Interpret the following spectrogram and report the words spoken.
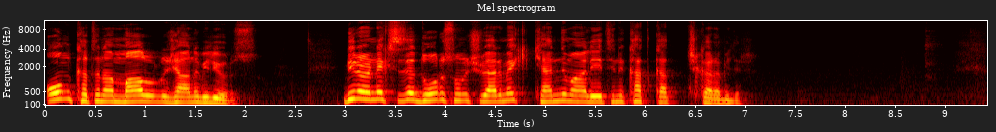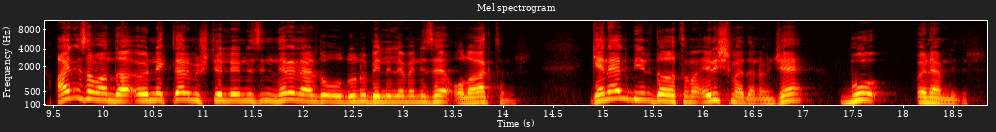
10 katına mal olacağını biliyoruz. Bir örnek size doğru sonuç vermek kendi maliyetini kat kat çıkarabilir. Aynı zamanda örnekler müşterilerinizin nerelerde olduğunu belirlemenize olanak tanır. Genel bir dağıtıma erişmeden önce bu önemlidir.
